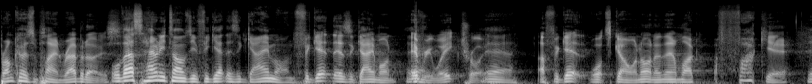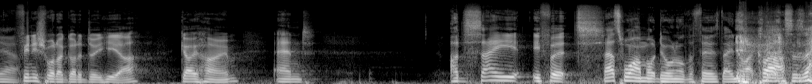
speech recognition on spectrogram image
Broncos are playing Rabbitohs. Well, that's how many times do you forget there's a game on? forget there's a game on Yeah. every week, Troy. Yeah. I forget what's going on, and then I'm like, oh, fuck yeah, Yeah. Finish what I got to do here, go home, and I'd say if it's That's why I'm not doing all the Thursday night classes. eh?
